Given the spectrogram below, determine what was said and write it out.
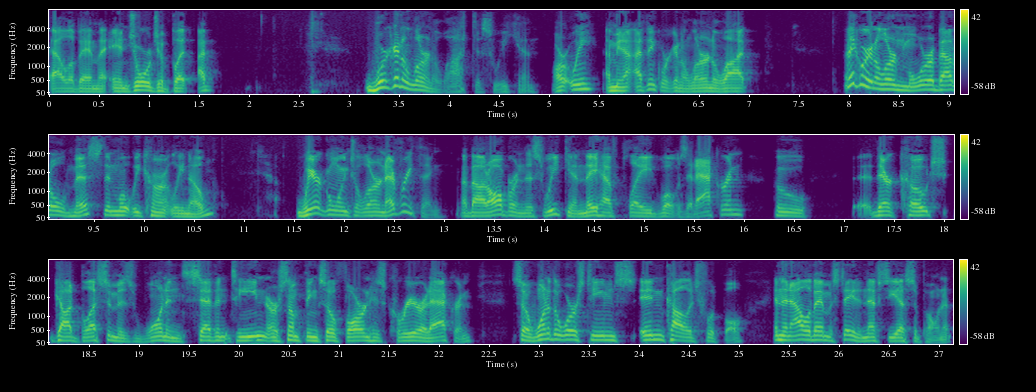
Alabama and Georgia, but I we're going to learn a lot this weekend, aren't we? I mean, I think we're going to learn a lot. I think we're going to learn more about Ole Miss than what we currently know. We're going to learn everything about Auburn this weekend. They have played what was it, Akron, who uh, their coach, God bless him, is one in seventeen or something so far in his career at Akron. So one of the worst teams in college football, and then Alabama State, an FCS opponent.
